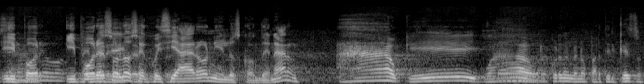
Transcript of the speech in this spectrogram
Sí, y por, y por Me eso los enjuiciaron y los condenaron. Ah, ok, wow, recuérdenme no partir queso.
